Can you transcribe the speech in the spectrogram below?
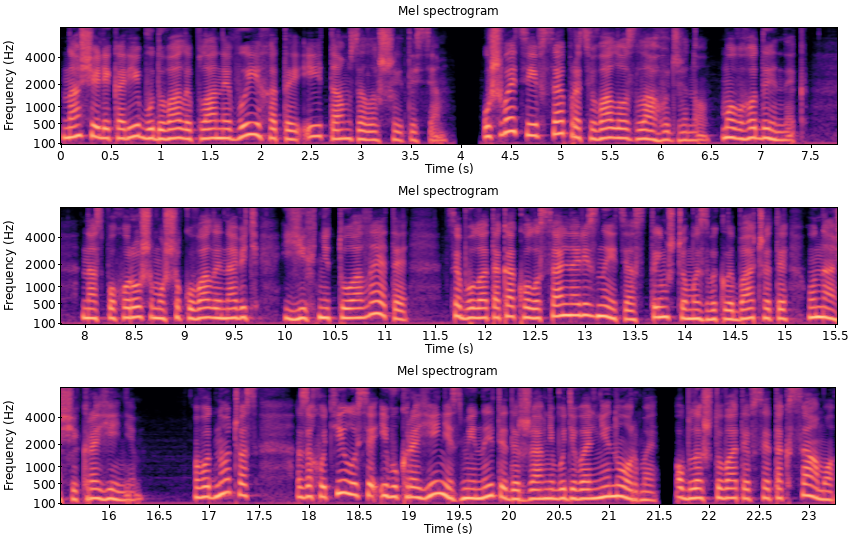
наші лікарі будували плани виїхати і там залишитися. У Швеції все працювало злагоджено, мов годинник. Нас по-хорошому шокували навіть їхні туалети. Це була така колосальна різниця з тим, що ми звикли бачити у нашій країні. Водночас захотілося і в Україні змінити державні будівельні норми, облаштувати все так само,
